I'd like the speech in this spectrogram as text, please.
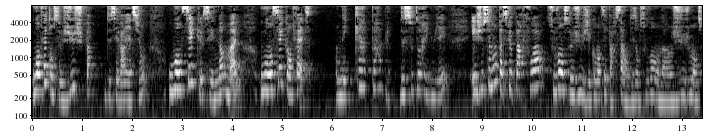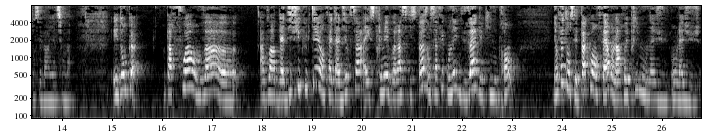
où en fait on ne se juge pas de ces variations, où on sait que c'est normal, où on sait qu'en fait on est capable de s'autoréguler et justement parce que parfois, souvent on se juge, j'ai commencé par ça en disant souvent on a un jugement sur ces variations-là. Et donc parfois on va euh, avoir de la difficulté en fait à dire ça, à exprimer voilà ce qui se passe, donc ça fait qu'on a une vague qui nous prend. Et en fait on ne sait pas quoi en faire, on la réprime, on on la juge.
